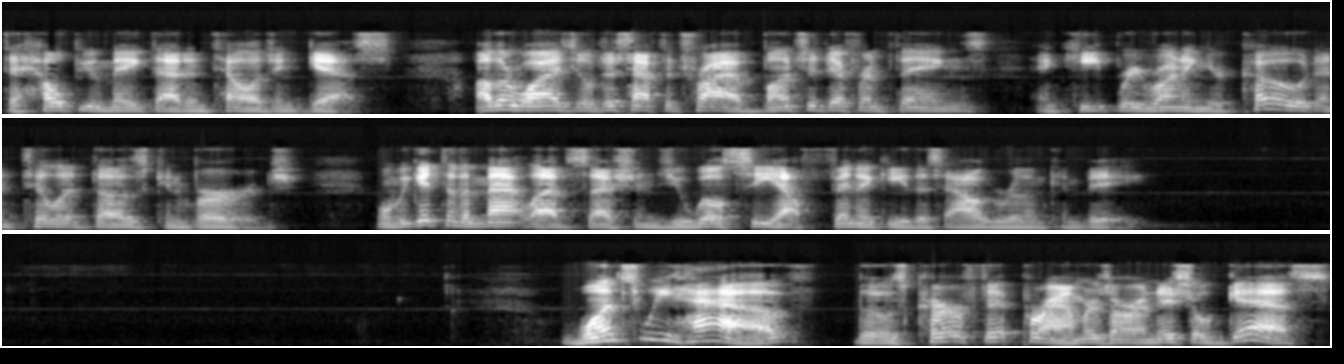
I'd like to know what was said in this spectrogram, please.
to help you make that intelligent guess. Otherwise, you'll just have to try a bunch of different things and keep rerunning your code until it does converge. when we get to the MATLAB sessions, you will see how finicky this algorithm can be. Once we have those curve fit parameters, our initial guess,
